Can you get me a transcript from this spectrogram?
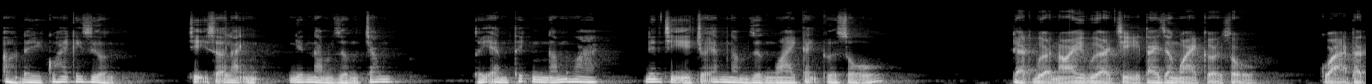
Ở đây có hai cái giường. Chị sợ lạnh nên nằm giường trong. Thấy em thích ngắm hoa Nên chị cho em nằm giường ngoài cạnh cửa sổ. Đạt vừa nói vừa chỉ tay ra ngoài cửa sổ. Quả thật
